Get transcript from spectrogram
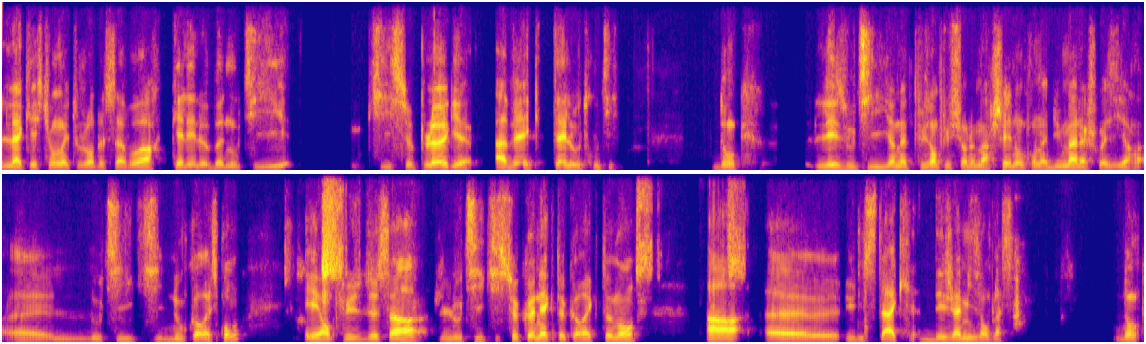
la question est toujours de savoir quel est le bon outil qui se plug avec tel autre outil. Donc, les outils, il y en a de plus en plus sur le marché, donc on a du mal à choisir euh, l'outil qui nous correspond. Et en plus de ça, l'outil qui se connecte correctement à euh, une stack déjà mise en place. Donc,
